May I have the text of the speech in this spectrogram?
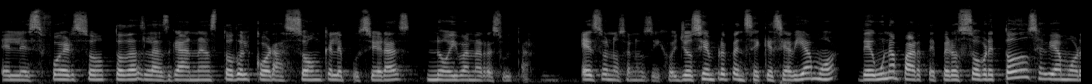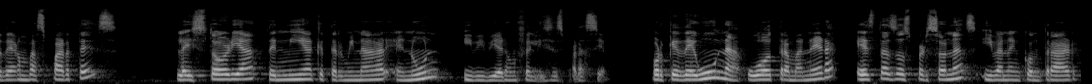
el esfuerzo, todas las ganas, todo el corazón que le pusieras, no iban a resultar. Eso no se nos dijo. Yo siempre pensé que si había amor de una parte, pero sobre todo si había amor de ambas partes, la historia tenía que terminar en un y vivieron felices para siempre. Porque de una u otra manera, estas dos personas iban a encontrar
